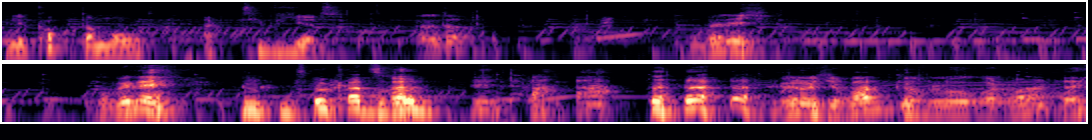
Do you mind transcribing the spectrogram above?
Helikoptermode aktiviert. Alter. Wo bin ich? Wo bin ich? du kannst run. bin durch die Wand geflogen. Was war das?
